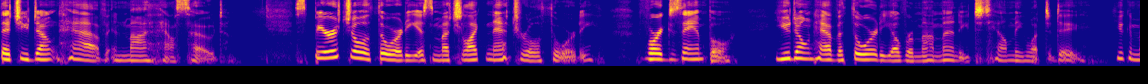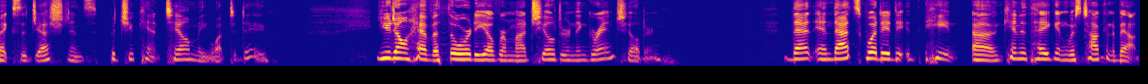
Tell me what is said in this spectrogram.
that you don't have in my household. Spiritual authority is much like natural authority. For example, you don't have authority over my money to tell me what to do. You can make suggestions, but you can't tell me what to do. You don't have authority over my children and grandchildren that and that's what it he uh, kenneth hagin was talking about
